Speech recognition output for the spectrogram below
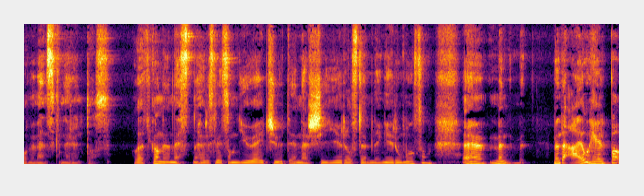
over menneskene rundt oss. Og Dette kan jo nesten høres litt som New Age ut. Energier og stemning i rommet og sånn. Eh, men, men, det er jo helt på,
